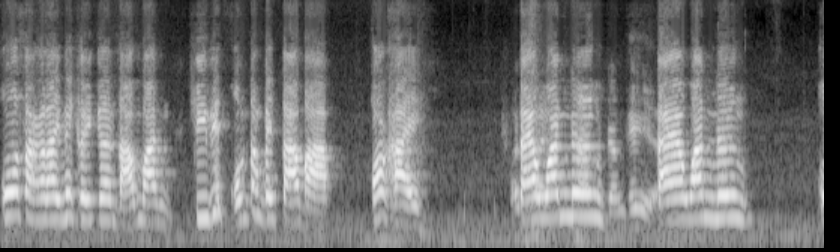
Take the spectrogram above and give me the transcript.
โกสั่งอะไรไม่เคยเกินสามวัน ชีวิตผมต้องเป็นตาบาป เพราะใคร แต่วันหนึ่งเต็มที่แต่วันหนึ่งโก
